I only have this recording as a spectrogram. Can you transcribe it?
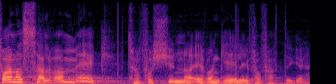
For han har salva meg til å forkynne evangeliet for fattige.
